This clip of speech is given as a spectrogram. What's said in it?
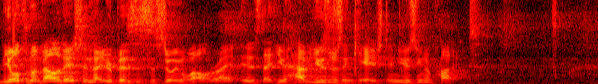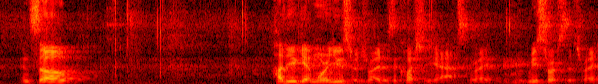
the ultimate validation that your business is doing well, right, is that you have users engaged in using your product. And so, how do you get more users, right, is the question you ask, right? Resources, right?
